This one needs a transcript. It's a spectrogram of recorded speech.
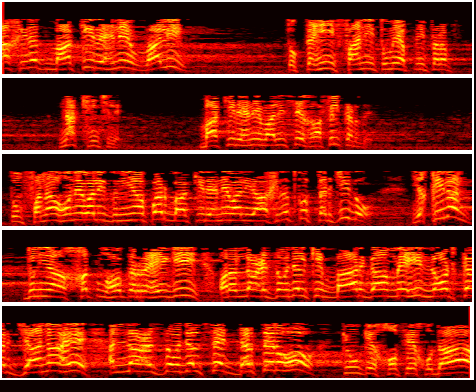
آخرت باقی رہنے والی۔ تو کہیں فانی تمہیں اپنی طرف نہ کھینچ لے، باقی رہنے والی سے غافل کر دے۔ تم فنا ہونے والی دنیا پر، باقی رہنے والی آخرت کو ترجیح دو۔ یقیناً دنیا ختم ہو کر رہے گی اور اللہ عز و جل کی بارگاہ میں ہی لوٹ کر جانا ہے۔ اللہ عز و جل سے ڈرتے رہو، کیونکہ خوف خدا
